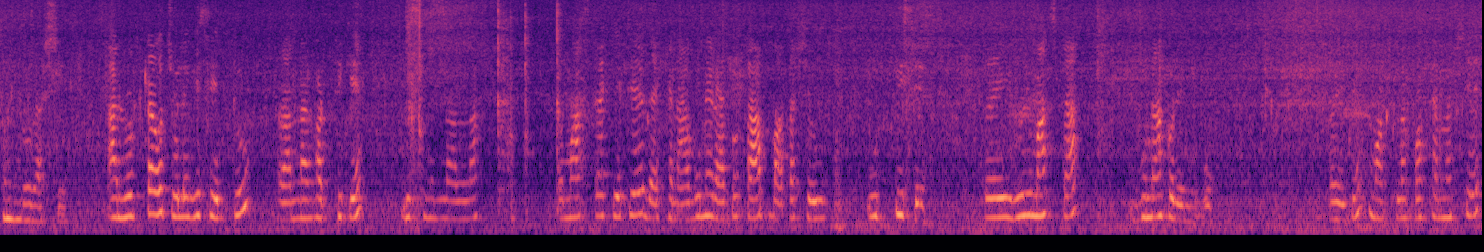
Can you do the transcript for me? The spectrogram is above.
সুন্দর আসে। আর রোদটাও চলে গেছে একটু রান্নাঘর থেকে। বিসমিল্লা আল্লাহ তো মাছটা কেটে দেখেন, আগুনের এত তাপ বাতাসে উঠ- উঠতিছে। তো এই রুই মাছটা ভুনা করে নেব। এই যে মশলা কষানো শেষ।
